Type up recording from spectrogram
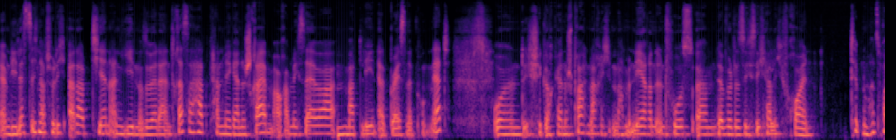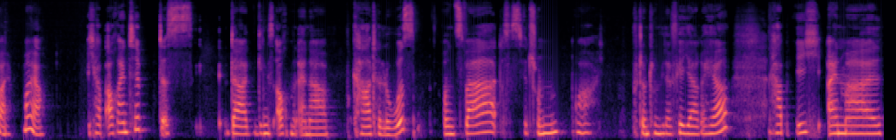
Ähm, die lässt sich natürlich adaptieren an jeden. Also wer da Interesse hat, kann mir gerne schreiben, auch an mich selber. Madeleine bracelet.net. Und ich schicke auch gerne Sprachnachrichten noch mit näheren Infos. Ähm, der würde sich sicherlich freuen. Tipp Nummer zwei. Maja. Ich habe auch einen Tipp. Das, da ging es auch mit einer Karte los. Und zwar, das ist jetzt schon, oh, bestimmt schon wieder vier Jahre her, habe ich einmal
